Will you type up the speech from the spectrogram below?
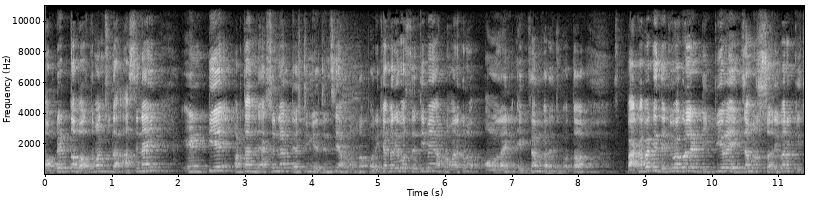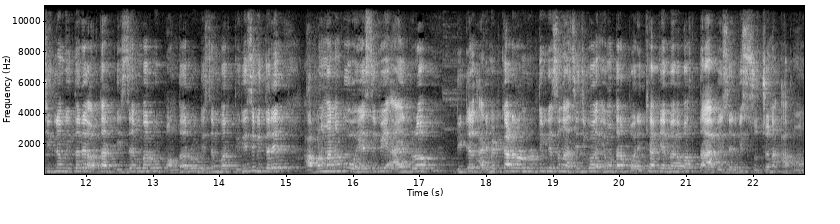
ଅପଡେଟ୍ ତ ବର୍ତ୍ତମାନ ସୁଦ୍ଧା ଆସିନାହିଁ ଏନ୍ଟିଏ ଅର୍ଥାତ୍ ନ୍ୟାସନାଲ୍ ଟେଷ୍ଟିଂ ଏଜେନ୍ସି ଆପଣଙ୍କର ପରୀକ୍ଷା କରିବ ସେଥିପାଇଁ ଆପଣମାନଙ୍କର ଅନଲାଇନ୍ ଏକ୍ଜାମ୍ କରାଯିବ ତ ପାଖାପାଖି ଦେଖିବାକୁ ଗଲେ ଡିପିଓ ଏକ୍ଜାମ୍ର ସରିବାର କିଛି ଦିନ ଭିତରେ ଅର୍ଥାତ୍ ଡିସେମ୍ବରରୁ ପନ୍ଦରରୁ ଡିସେମ୍ବର ତିରିଶ ଭିତରେ ଆପଣମାନଙ୍କୁ ଓଏସ୍ସିବି ଆଇଏଲ୍ର ডিটেল আডমিট কার্ডর নোটিফিকেশন আসিযোগ এবং তার পরীক্ষা কেবে হব তা বিষয়ে বি সূচনা আপনার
